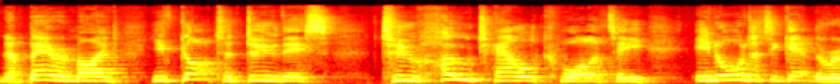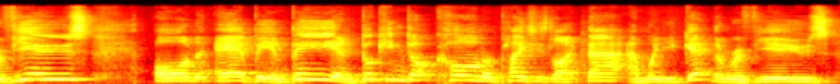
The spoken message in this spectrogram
Now, bear in mind, you've got to do this to hotel quality in order to get the reviews on Airbnb and Booking.com and places like that. And when you get the reviews,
